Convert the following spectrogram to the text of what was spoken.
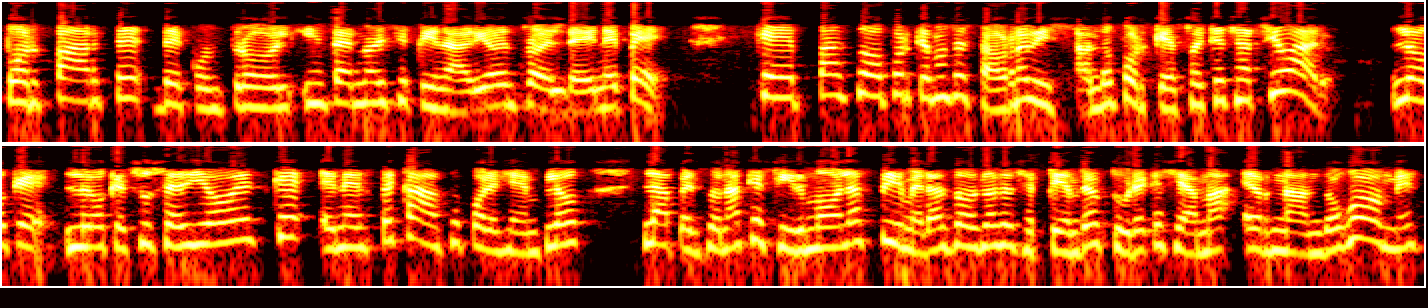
por parte de control interno disciplinario dentro del DNP. ¿Qué pasó? Porque hemos estado revisando por qué fue que se archivaron. Lo que, lo que sucedió es que en este caso, por ejemplo, la persona que firmó las primeras dos, las de septiembre y octubre, que se llama Hernando Gómez,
